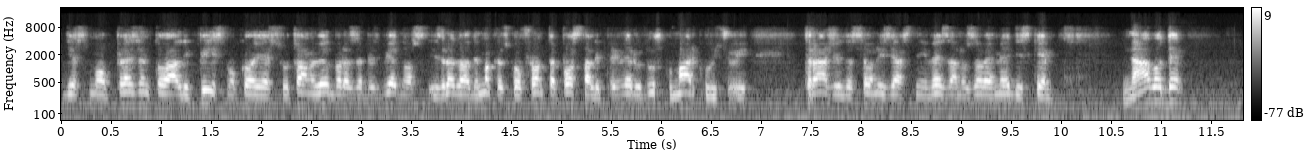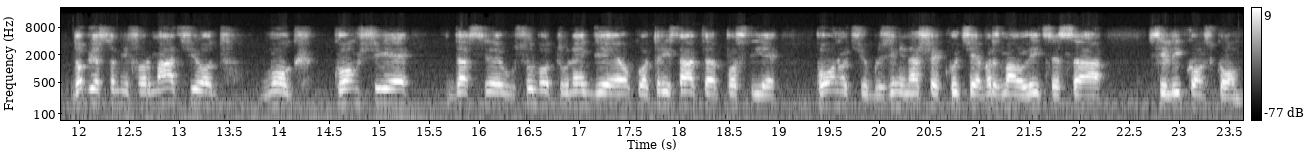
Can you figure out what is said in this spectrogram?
gdje smo prezentovali pismo koje su članovi odbora za bezbjednost iz redova Demokratskog fronta postali primjeru Dušku Markoviću i tražili da se on izjasni vezano za ove medijske navode. Dobio sam informaciju od mog komšije da se u subotu negdje oko 3 sata poslije ponoći u blizini naše kuće vrzmalo lice sa silikonskom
